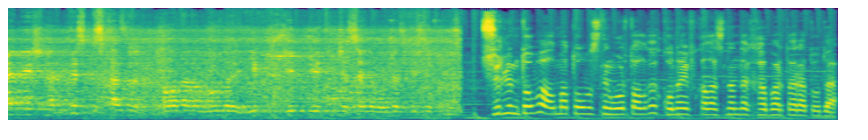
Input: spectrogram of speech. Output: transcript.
әріптес біз қазір қаладағы нөмірі екі жүз елу жетінші сайлау учаскесінде тұрмыз Түсірілім тобы Алматы облысының орталығы Қонаев қаласынан да хабар таратуда.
